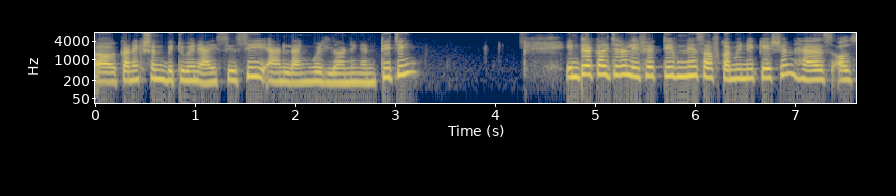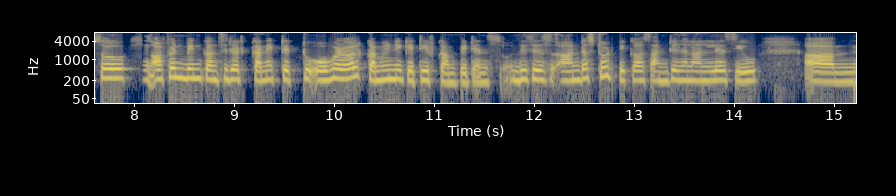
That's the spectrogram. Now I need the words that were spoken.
uh, connection between ICC and language learning and teaching. Intercultural effectiveness of communication has also often been considered connected to overall communicative competence. This is understood because until and unless you um,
